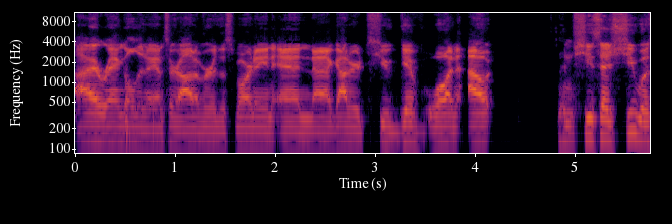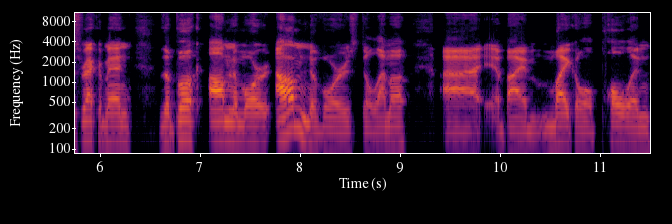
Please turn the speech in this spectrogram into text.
I wrangled an answer out of her this morning and uh, got her to give one out and she says she was recommend the book Omnivore, Omnivore's Dilemma uh, by Michael Pollan.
